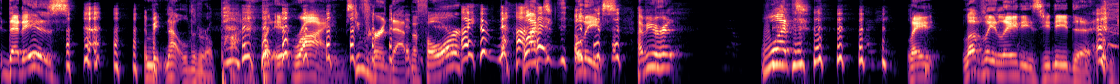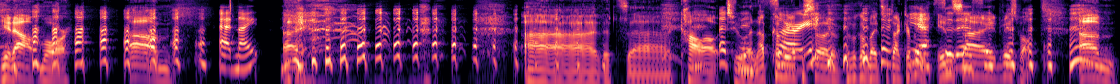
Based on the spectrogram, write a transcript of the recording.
that is I mean, not literal pie, but it rhymes. You've heard that before. I have not. What? Elise, have you heard? No. What? Lady, lovely ladies, you need to get out more. Um, At night? uh, that's a call out That's to an upcoming Sorry. episode of Biblical Bites with Dr. B Yes, inside baseball. Um,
